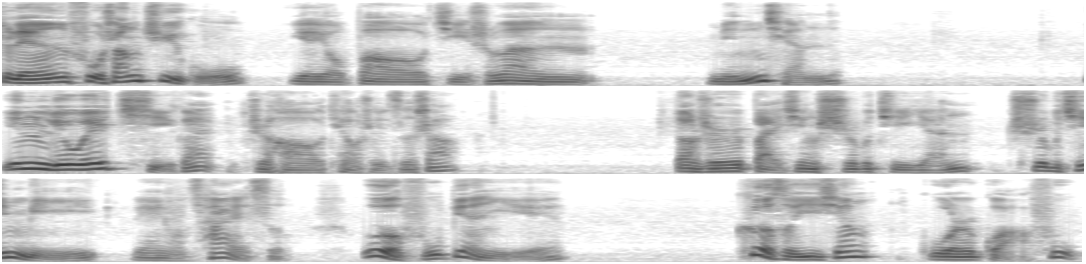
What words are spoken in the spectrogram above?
这连富商巨贾也有报几十万民钱的，因留为乞丐，只好跳水自杀。当时百姓食不起盐，吃不起米，连有菜色，饿福遍野，客死异乡，孤儿寡妇，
